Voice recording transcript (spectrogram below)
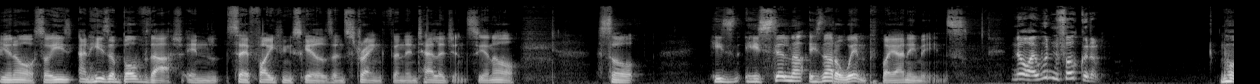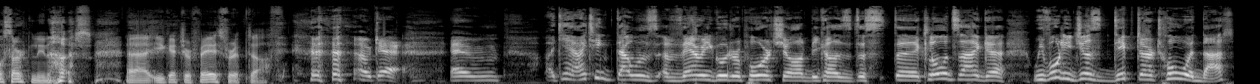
You know, so he's and he's above that in say fighting skills and strength and intelligence. You know, so he's he's still not he's not a wimp by any means. No, I wouldn't fuck with him. No, certainly not. Uh, you get your face ripped off. okay. Um, yeah, I think that was a very good report, Shaun, because the, the Clone Saga, we've only just dipped our toe in that,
